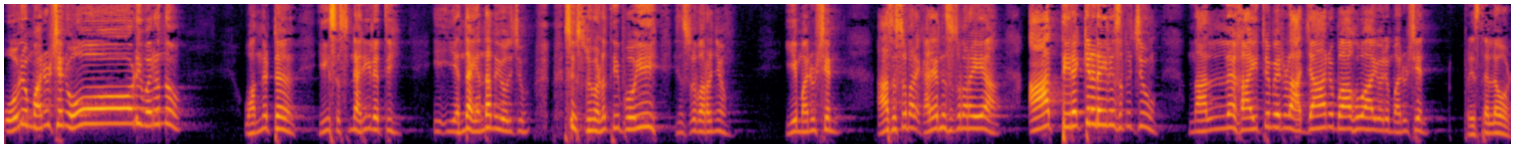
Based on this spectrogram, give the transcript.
ഒരു മനുഷ്യൻ ഓടി വരുന്നു. വന്നിട്ട് ഈ സിസ്റ്ററിന്റെ അരിയിലെത്തി എന്താ എന്താന്ന് ചോദിച്ചു? സിസ്റ്റർ വെള്ളത്തിൽ പോയി. സിസ്റ്റർ പറഞ്ഞു ഈ മനുഷ്യൻ ആ സിസ്റ്റർ പറ കരയുന്ന സിസ്റ്റർ പറയുക ആ തിരക്കിനിടയിൽ ശ്രദ്ധിച്ചു. നല്ല ഹൈറ്റും പേരുള്ള അജാനുബാഹുവായ ഒരു മനുഷ്യൻ. ക്രിസ്തലോൺ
